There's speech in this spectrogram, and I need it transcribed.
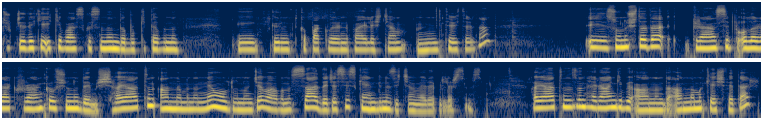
Türkçedeki iki baskısının da bu kitabının e, görüntü kapaklarını paylaşacağım ıı, Twitter'dan. E, sonuçta da prensip olarak Frankl şunu demiş. Hayatın anlamının ne olduğunun cevabını sadece siz kendiniz için verebilirsiniz. Hayatınızın herhangi bir anında anlamı keşfeder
